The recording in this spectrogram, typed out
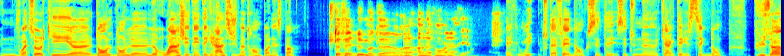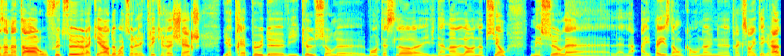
une, voiture qui est, euh, dont, dont le, le, rouage est intégral, si je ne me trompe pas, n'est-ce pas? Tout à fait. Deux moteurs, en avant et en arrière. Oui, tout à fait. Donc, c'est une caractéristique dont plusieurs amateurs ou futurs acquéreurs de voitures électriques recherchent. Il y a très peu de véhicules sur le bon Tesla, évidemment, là en option, mais sur la, la, I-Pace, donc, on a une traction intégrale.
